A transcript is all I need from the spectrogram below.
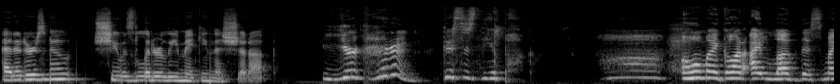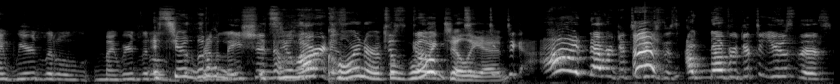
Editor's note, she was literally making this shit up. You're kidding. This is the apocalypse. Oh my god, I love this. My weird little my weird little It's your little revelation It's your little corner of the world, Jillian. I never get to use this. I never get to use this.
